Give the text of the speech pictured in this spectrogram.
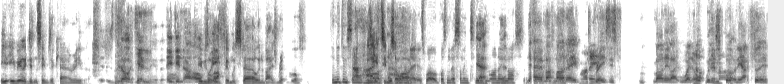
he, he really didn't seem to care either. It No, he didn't. mainly a bit He didn't at all. He was but laughing with Sterling about his ripped glove. Didn't he do something I hate with him so hard. as well? Wasn't there something to do with Mane yeah. last? Yeah, Ma- wasn't there? Mane, Mane- raises. Mane like went Knocked up with his foot out. and he actually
